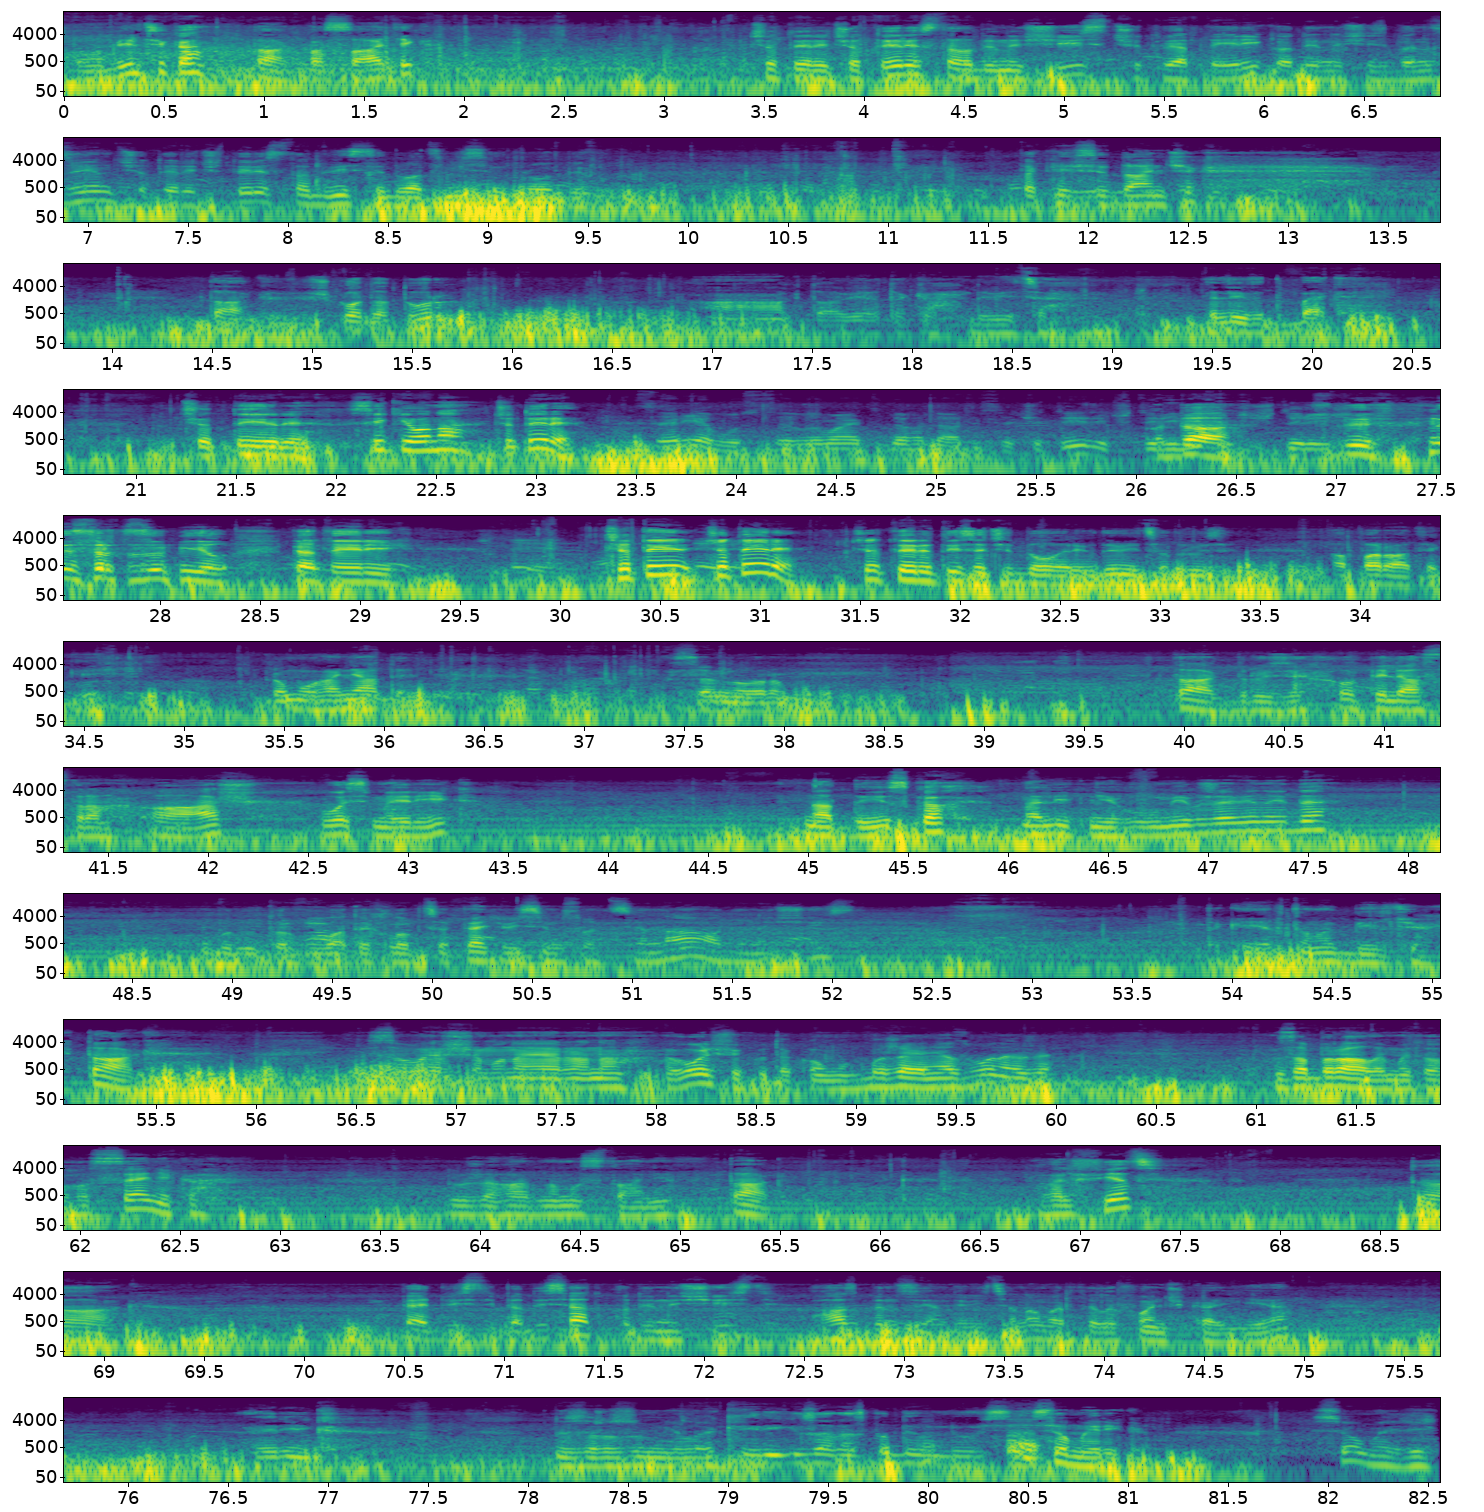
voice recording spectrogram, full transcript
Автомобільчика. Так, Passatик. 4400, 1,6, 4 рік, 1,6 бензин, 4400, 228 пробіг. Такий сіданчик. Так, Шкода Тур. А, Октавія така, дивіться. Ліфтбек. 4. Скільки вона? 4? Це ребус, це ви маєте догадатися. 4, 4, Да. 4, Не, не зрозумів. П'ятий рік. 4? 4? 4 тисячі доларів. Дивіться, друзі. Апарат який. Кому ганяти? Все норм. Так, друзі, Opel Astra H. Восьмий рік. На дисках, на літній гумі вже він йде. Турбувати хлопця. 5800 ціна, 1,6. Такий автомобільчик. Так. Завершимо, наверное, на гольфіку такому. Боже, я не дзвонив вже. Забрали ми того Сеніка. В дуже гарному стані. Так. Гольфець. Так. 5250, 1,6, газ бензин. Дивіться, номер телефончика є. Рік. Незрозуміло, який рік зараз подивлюся. Сьомий рік. Сьомий рік.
